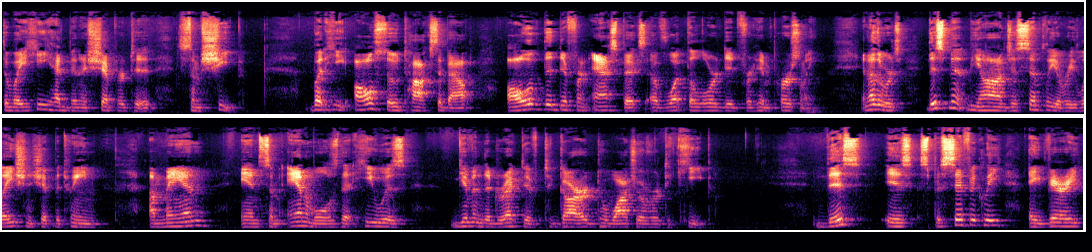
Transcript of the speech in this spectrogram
the way he had been a shepherd to some sheep. But he also talks about all of the different aspects of what the Lord did for him personally. In other words, this meant beyond just simply a relationship between a man and some animals that he was given the directive to guard, to watch over, to keep. This is specifically a very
